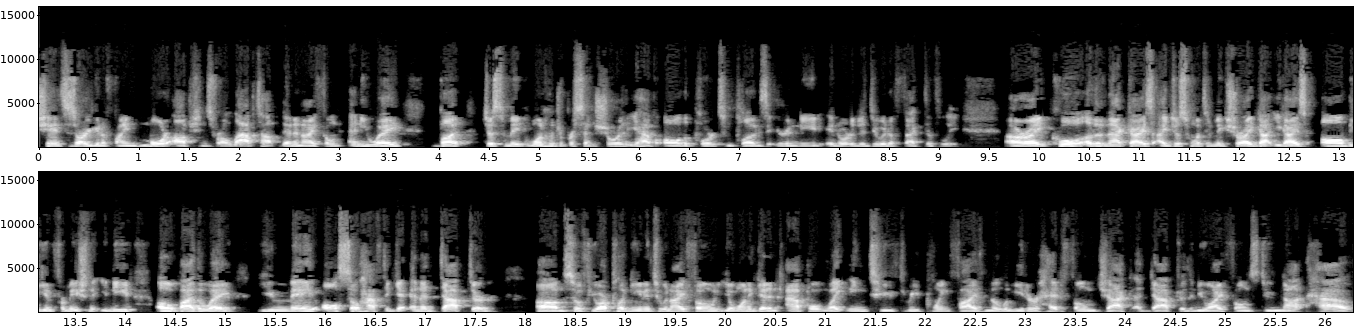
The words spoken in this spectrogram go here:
chances are you're going to find more options for a laptop than an iPhone anyway. But just make 100% sure that you have all the ports and plugs that you're going to need in order to do it effectively. All right, cool. Other than that, guys, I just wanted to make sure I got you guys all the information that you need. Oh, by the way, you may also have to get an adapter. Um, so if you are plugging it into an iPhone, you'll want to get an Apple Lightning to 3.5 millimeter headphone jack adapter. The new iPhones do not have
